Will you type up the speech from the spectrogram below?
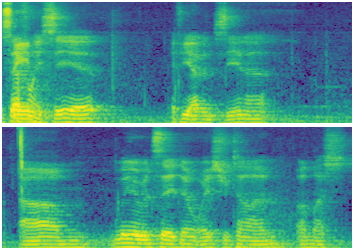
Same. Definitely see it if you haven't seen it. Um, Leo would say don't waste your time unless.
